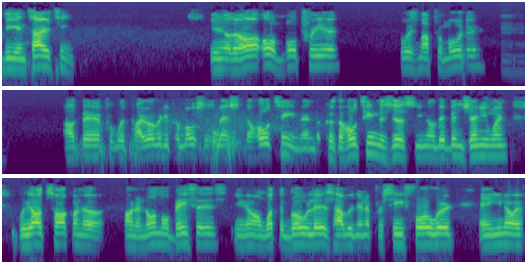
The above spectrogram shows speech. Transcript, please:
the entire team. You know, they're all oh Bo Prier, who is my promoter mm-hmm. out there with Priority Promotions, man. The whole team, man, because the whole team is just, you know, they've been genuine. We all talk on a on a normal basis, you know, on what the goal is, how we're gonna proceed forward, and you know, if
